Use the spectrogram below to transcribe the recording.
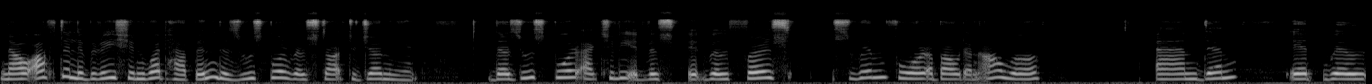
Now after liberation what happened? The zoospore will start to germinate. The zoospore actually it will it will first swim for about an hour and then it will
